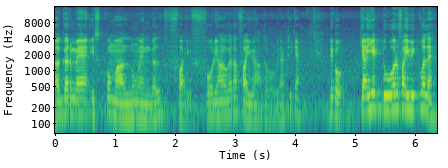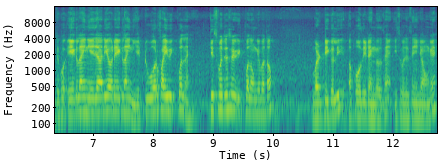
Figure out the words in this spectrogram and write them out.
अगर मैं इसको मान लूँ एंगल फाइव फोर यहाँ हो गया था फाइव यहाँ तक तो हो गया, ठीक है? देखो, क्या ये टू और फाइव इक्वल है? देखो, एक लाइन ये जा रही है और एक लाइन ये. टू और फाइव इक्वल है? किस वजह से इक्वल होंगे बताओ? वर्टिकली अपोजिट एंगल्स हैं. इस वजह से ये क्या होंगे?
